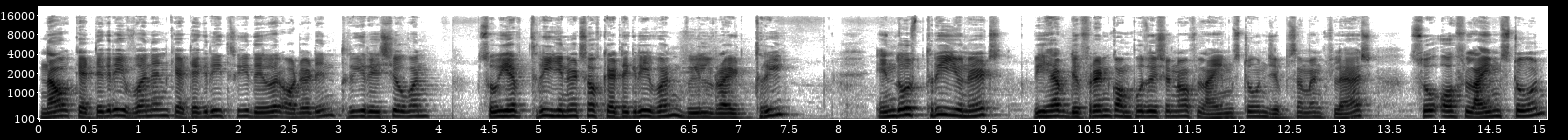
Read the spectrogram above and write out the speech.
Now category 1 and category 3, they were ordered in 3 ratio 1 so we have three units of category 1, we'll write 3. In those three units, we have different composition of limestone, gypsum and fly ash. So of limestone,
